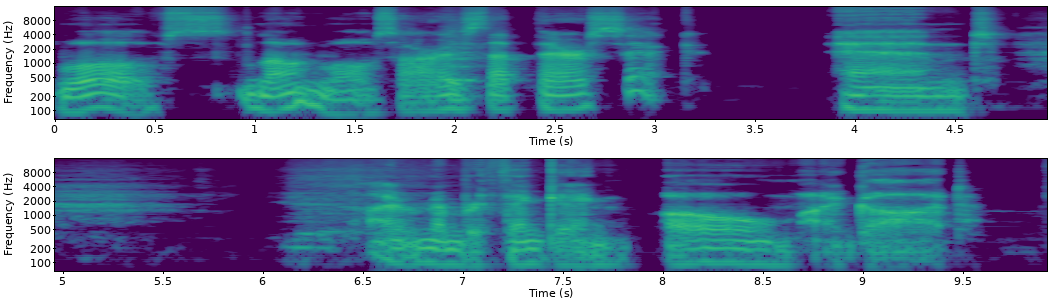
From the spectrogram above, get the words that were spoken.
wolves, lone wolves, are is that they're sick. And I remember thinking, Oh my God.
